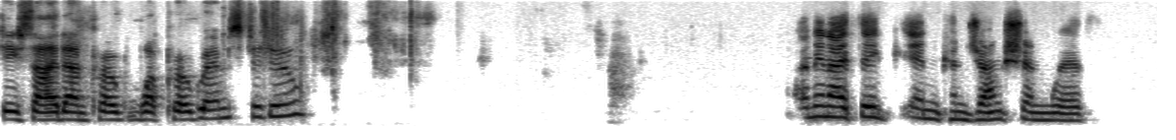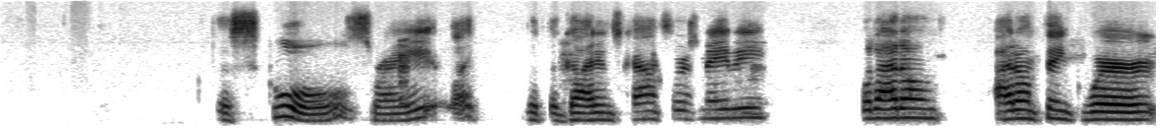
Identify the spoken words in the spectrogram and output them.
decide on pro what programs to do? I mean, I think in conjunction with the schools, right? Like with the guidance counselors, maybe. But I don't, I don't think we're,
